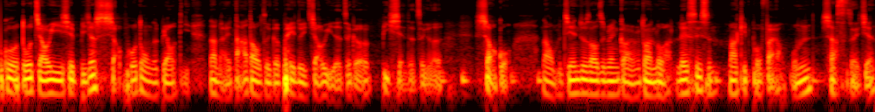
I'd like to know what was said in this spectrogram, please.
过多交易一些比较小波动的标的，那来达到这个配对交易的这个避险的这个效果。那我们今天就到这边告一个段落。This is Market Profile，我们下次再见。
